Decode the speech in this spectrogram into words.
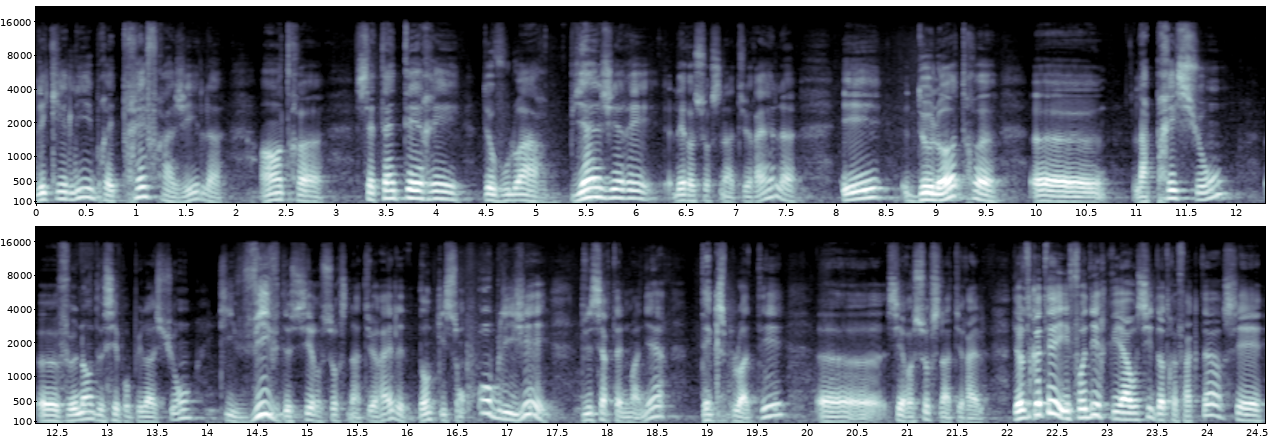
l'équilibre est très fragile entre cet intérêt de vouloir bien gérer les ressources naturelles et de l'autre, euh, la pression euh, venant de ces populations qui vivent de ces ressources naturelles, donc qui sont obligées, d'une certaine manière, d'exploiter euh, ces ressources naturelles. De l'autre côté, il faut dire qu'il y a aussi d'autres facteurs, c'est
